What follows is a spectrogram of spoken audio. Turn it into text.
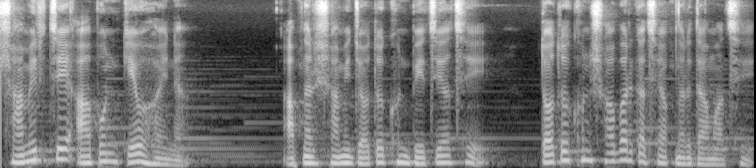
স্বামীর চেয়ে আপন কেউ হয় না। আপনার স্বামী যতক্ষণ বেঁচে আছে, ততক্ষণ সবার কাছে আপনার দাম আছে।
